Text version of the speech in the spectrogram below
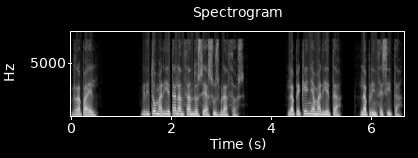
Rafael. Gritó Marieta lanzándose a sus brazos. La pequeña Marieta, la princesita.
